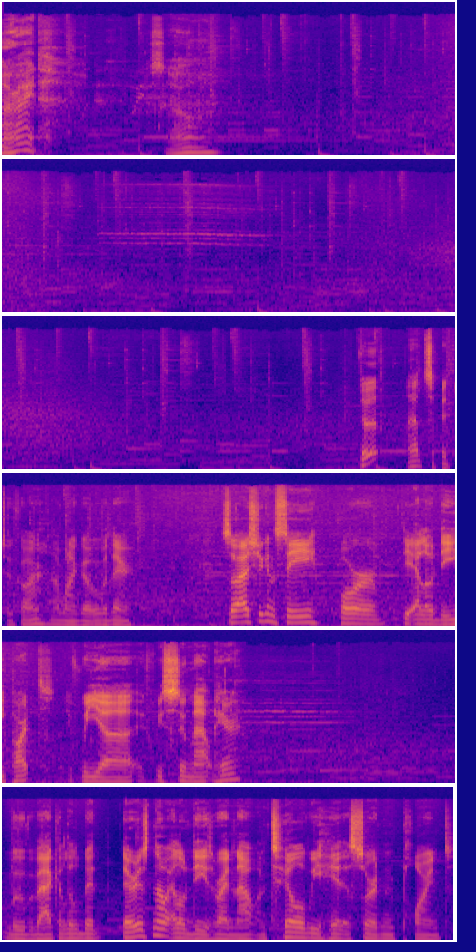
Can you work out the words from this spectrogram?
All right. So. Oh, that's a bit too far. I want to go over there. So as you can see for the LOD part, if we uh, if we zoom out here, move back a little bit, there is no LODs right now until we hit a certain point.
